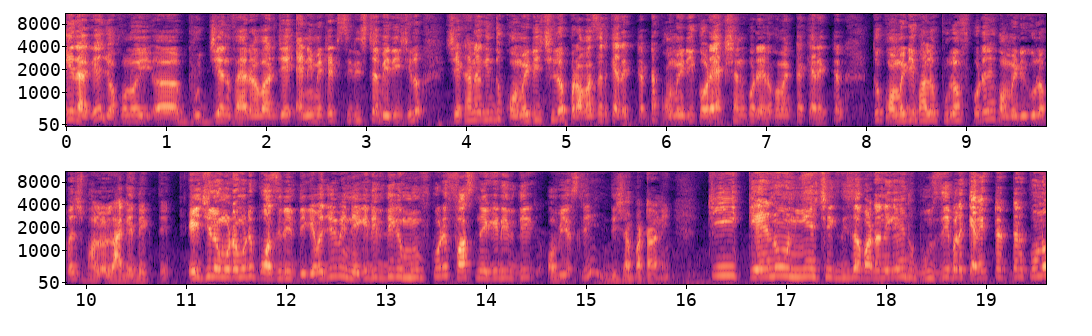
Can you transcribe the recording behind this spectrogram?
এর আগে যখন ওই ভুজিয়ান ভৈরবার যে অ্যানিমেটেড সিরিজটা বেরিয়েছিল, সেখানেও কিন্তু কমেডি ছিল। প্রভাসের ক্যারেক্টারটা কমেডি করে অ্যাকশন করে, এরকম একটা ক্যারেক্টার তো কমেডি ভালো পুল অফ করে কমেডিগুলো বেশ ভালো লাগে দেখতে। এই ছিল মোটামুটি পজিটিভ দিক। এবার যদি আমি নেগেটিভ দিকে মুভ করি ফার্স্ট নেগেটিভ দিক অবভিয়াসলি দিশা পাটানি। কি কেন নিয়েছে দিশা পাটানিকে আমি তো বুঝতেই পারি, ক্যারেক্টারটার কোনো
